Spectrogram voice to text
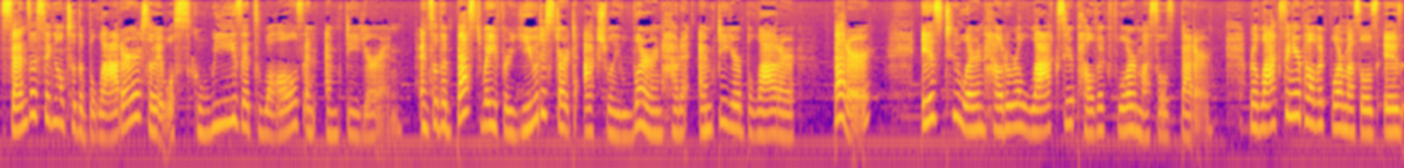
sends a signal to the bladder so it will squeeze its walls and empty urine. And so, the best way for you to start to actually learn how to empty your bladder better is to learn how to relax your pelvic floor muscles better. Relaxing your pelvic floor muscles is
